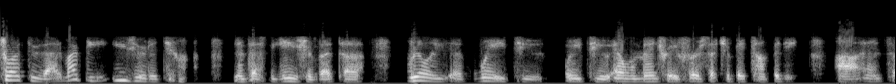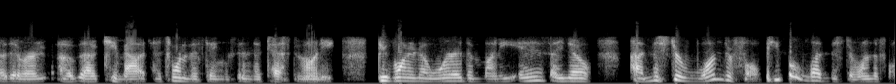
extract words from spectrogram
sort through that. It might be easier to do an investigation, but uh, really uh, way too way too elementary for such a big company. Uh, and so they were uh, uh, came out. It's one of the things in the testimony. People want to know where the money is. I know uh, Mr. Wonderful. People love Mr. Wonderful.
